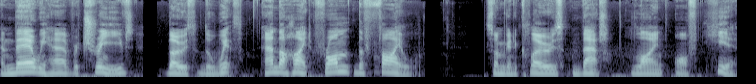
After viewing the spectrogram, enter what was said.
and there we have retrieved both the width and the height from the file. So I'm going to close that line off here.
